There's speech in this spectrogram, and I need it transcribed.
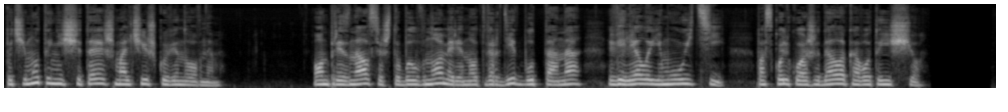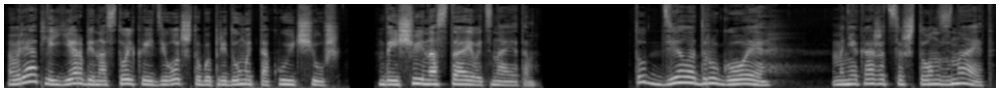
Почему ты не считаешь мальчишку виновным? Он признался, что был в номере, но твердит, будто она велела ему уйти, поскольку ожидала кого-то еще. Вряд ли Ерби настолько идиот, чтобы придумать такую чушь, да еще и настаивать на этом. Тут дело другое. Мне кажется, что он знает,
